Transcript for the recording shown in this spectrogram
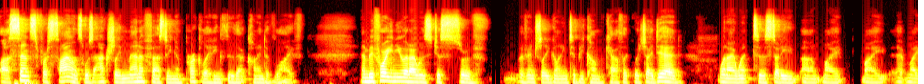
uh, sense for silence was actually manifesting and percolating through that kind of life. And before you knew it, I was just sort of eventually going to become Catholic, which I did when I went to study um, my my my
